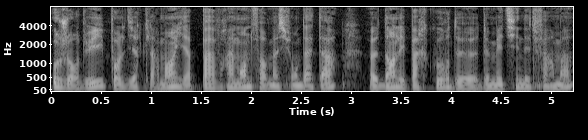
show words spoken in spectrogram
Aujourd'hui, pour le dire clairement, il n'y a pas vraiment de formation data euh, dans les parcours de, médecine et de pharma,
